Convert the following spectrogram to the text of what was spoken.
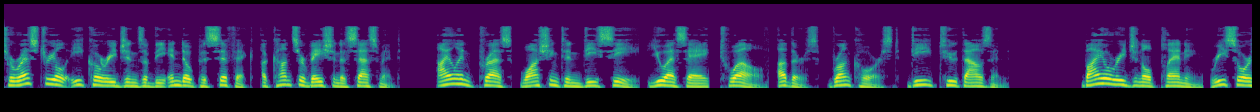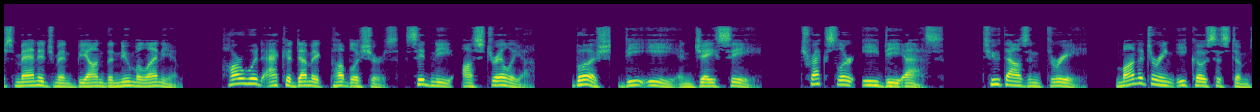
Terrestrial Ecoregions of the Indo-Pacific, A Conservation Assessment. Island Press, Washington, D.C., USA, 12, others, Brunckhorst, D. 2000. Bioregional Planning, Resource Management Beyond the New Millennium. Harwood Academic Publishers, Sydney, Australia. Busch, D. E. and J. C. Trexler, eds. 2003. Monitoring Ecosystems,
